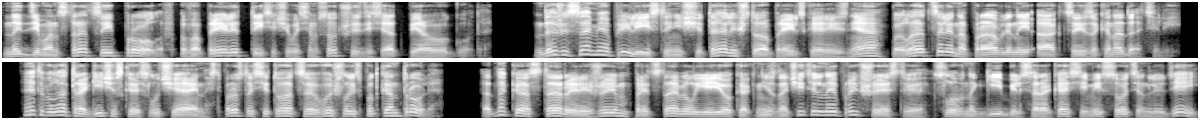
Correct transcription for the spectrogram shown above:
над демонстрацией пролов в апреле 1861 года. Даже сами апрелисты не считали, что апрельская резня была целенаправленной акцией законодателей. Это была трагическая случайность, просто ситуация вышла из-под контроля. Однако старый режим представил ее как незначительное происшествие, словно гибель 47 сотен людей,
